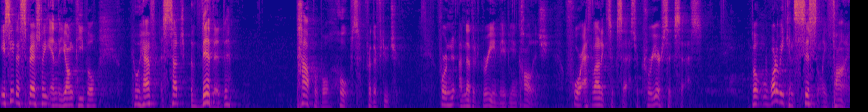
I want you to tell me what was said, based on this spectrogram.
You see it especially in the young people who have such vivid, palpable hopes for their future, for another degree, maybe in college, for athletic success or career success. But what do we consistently find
